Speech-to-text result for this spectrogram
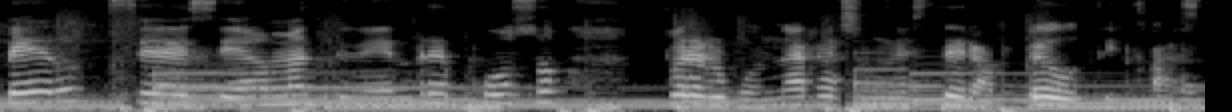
pero se desea mantener en reposo por algunas razones terapéuticas.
